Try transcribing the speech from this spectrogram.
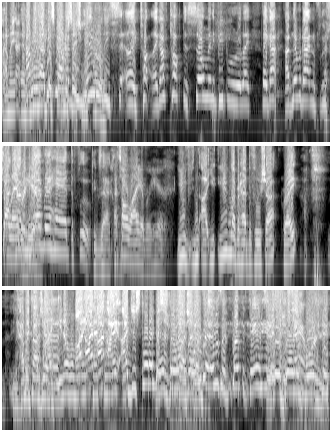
I mean, and we had this people have conversation literally before. Said, like talk, like I've talked to so many people who are like, like I, I've never gotten the flu That's shot. all I ever I've hear. never had the flu. Exactly. That's all I ever hear. You've uh, you, you've never had the flu shot, right? How many times you had? You know what my I, intention I, is? I, I just thought I'd This ask is the really But it was, a, it was a perfect answer. This is really important.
